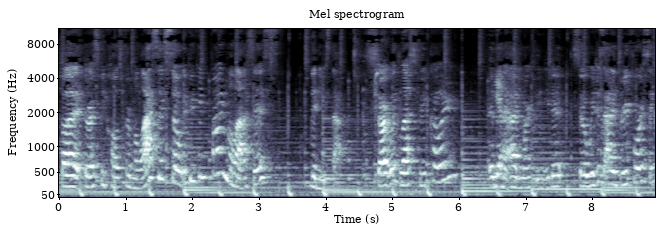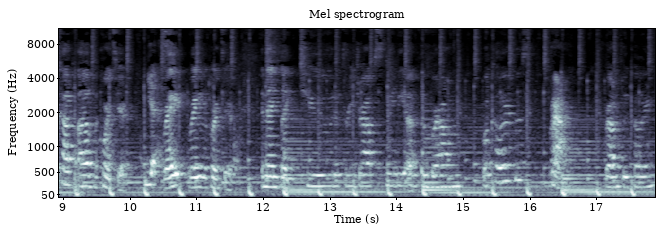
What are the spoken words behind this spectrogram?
but the recipe calls for molasses. So if you can find molasses, then use that. Start with less food coloring and Yeah. then add more if you need it. So we just added three fourths a cup of corn syrup, Yes. right? Regular corn syrup. And then like two to three drops maybe of the brown, what color is this? Brown. Brown food coloring.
